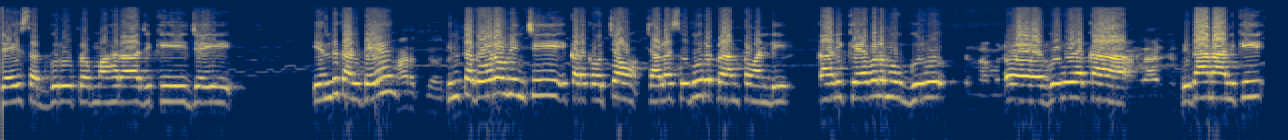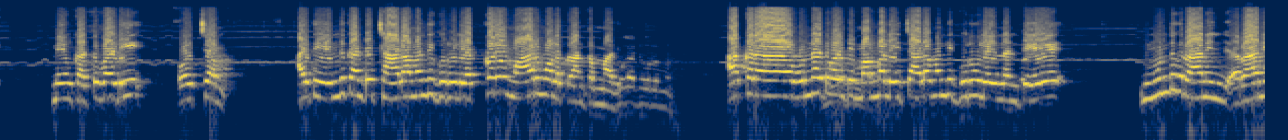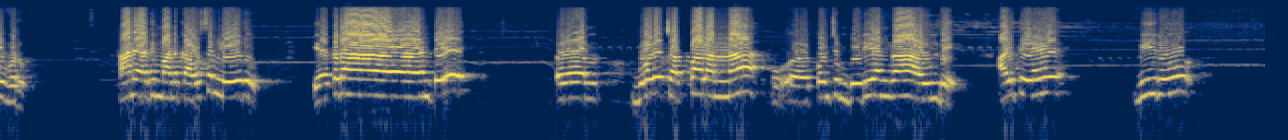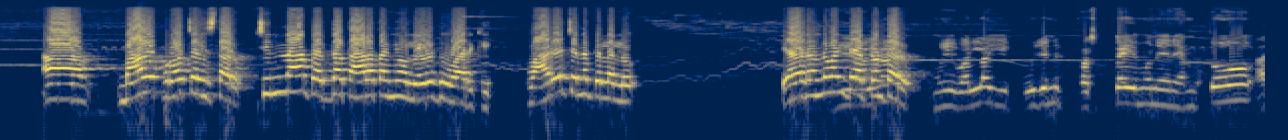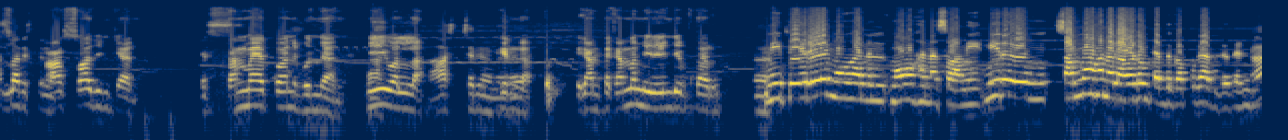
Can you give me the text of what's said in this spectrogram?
జై సద్గురు ప్రభు మహారాజ్కి జై. ఎందుకంటే ఇంత దూరం నుంచి ఇక్కడికి వచ్చాం. చాలా సుదూర ప్రాంతం అండి. కానీ కేవలము గురు ఆ, గురువు యొక్క విధానానికి మేము కట్టుబడి వచ్చాం. అయితే ఎందుకంటే చాలా మంది గురువులు ఎక్కడో మారుమూల ప్రాంతం మాది. అక్కడ ఉన్నటువంటి మమ్మల్ని చాలా మంది గురువులు ఏంటంటే ముందుకు రాని రానివ్వరు. కానీ అది మనకు అవసరం లేదు. ఎక్కడ అంటే బోధ చెప్పాలన్నా కొంచెం బిడియంగా ఉండే. అయితే వీరు ఆ బాగా ప్రోత్సహిస్తారు. చిన్న పెద్ద తారతమ్యం లేదు వారికి. వారే చిన్న పిల్లలు ఏడుండమంటే అట్టుంటారు. మీ వల్ల ఈ పూజని ఫస్ట్ టైం నేను ఎంతో. ఆస్వాదించాను. తన్మయత్వాన్ని పొందాను. మీ వల్ల. ఆశ్చర్యం. ముఖ్యంగా. ఇక అంతకన్నా మీరు ఏం చెప్తారు? మీ పేరే మోహన మోహన స్వామి. మీరు సమ్మోహనలు అవడం పెద్ద గొప్ప కాదు కదండి.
